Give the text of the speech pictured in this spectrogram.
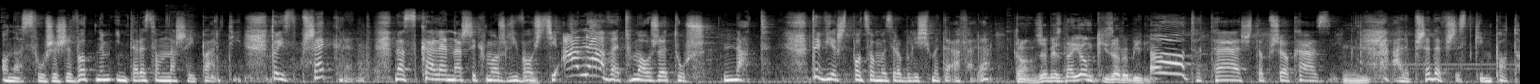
Ona służy żywotnym interesom naszej partii. To jest przekręt na skalę naszych możliwości, a nawet może tuż nad. Ty wiesz, po co my zrobiliśmy tę aferę? To, żeby znajomki zarobili. O, to też, to przy okazji. Ale przede wszystkim po to,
